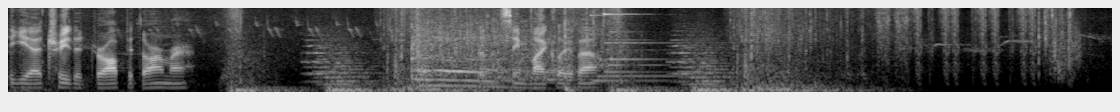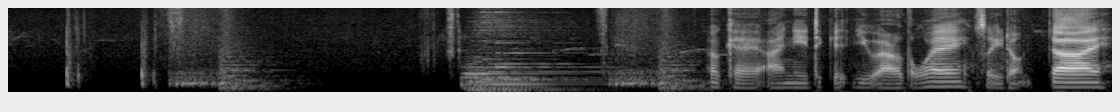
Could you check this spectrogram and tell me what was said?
the uh, tree to drop its armor. Doesn't seem likely though. Okay, I need to get you out of the way so you don't die.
